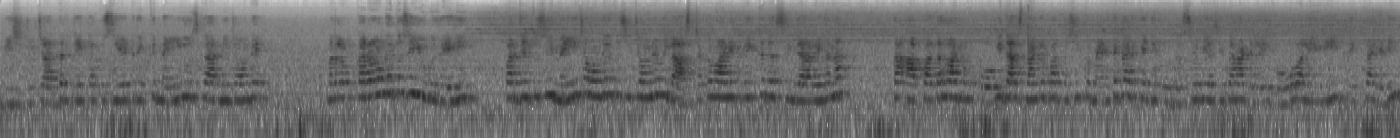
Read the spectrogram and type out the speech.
ਵਿਸ਼ਜੂ ਚਾਦਰ, ਜੇਕਰ ਤੁਸੀਂ ਇਹ ਟ੍ਰਿਕ ਨਹੀਂ ਯੂਜ਼ ਕਰਨੀ ਚਾਹੁੰਦੇ, ਮਤਲਬ ਕਰੋਗੇ ਤੁਸੀਂ ਯੂਜ਼ ਇਹੀ। ਪਰ ਜੇ ਤੁਸੀਂ ਨਹੀਂ ਚਾਹੁੰਦੇ, ਤੁਸੀਂ ਚਾਹੁੰਦੇ ਹੋ ਵੀ ਲਾਸਟਿਕ ਵਾਲੀ ਟ੍ਰਿਕ ਦੱਸੀ ਜਾਵੇ, ਹਨਾ? ਤਾਂ ਆਪਾਂ ਤੁਹਾਨੂੰ ਉਹ ਵੀ ਦੱਸ ਦਾਂਗੇ, ਪਰ ਤੁਸੀਂ ਕਮੈਂਟ ਕਰਕੇ ਜ਼ਰੂਰ ਦੱਸਿਓ ਵੀ ਅਸੀਂ ਤੁਹਾਡੇ ਲਈ ਉਹ ਵਾਲੀ ਵੀ ਤਰੀਕਾ ਜਿਹੜੀ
